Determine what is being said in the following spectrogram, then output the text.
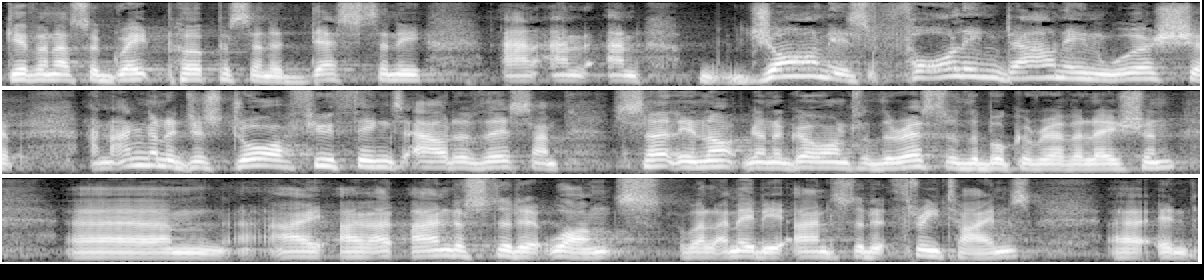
given us a great purpose and a destiny. And, and, and John is falling down in worship. And I'm going to just draw a few things out of this. I'm certainly not going to go on to the rest of the book of Revelation. Um, I, I, I, understood it once. Well, maybe I understood it three times uh, in,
